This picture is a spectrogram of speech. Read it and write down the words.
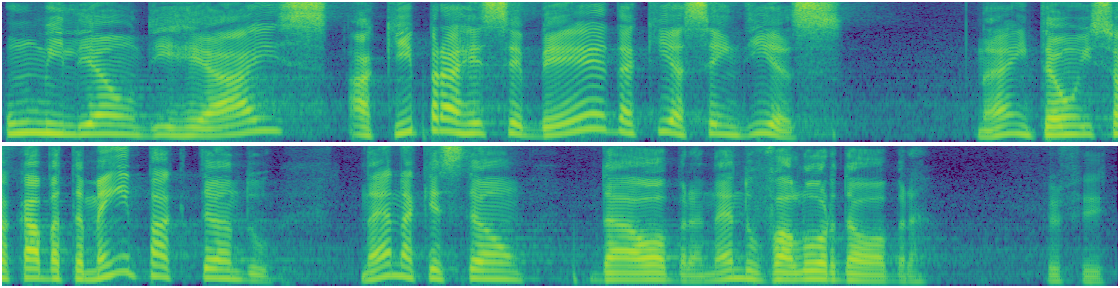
um milhão de reais aqui para receber daqui a 100 dias. Né? Então, isso acaba também impactando né, na questão da obra, né, no valor da obra. Perfeito.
